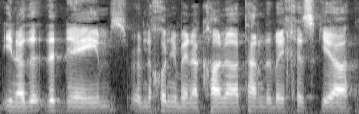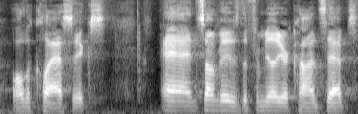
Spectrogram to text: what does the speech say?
you know, the, the names, Reb Nechunya ben Akana, Tanad all the classics. And some of it is the familiar concepts.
